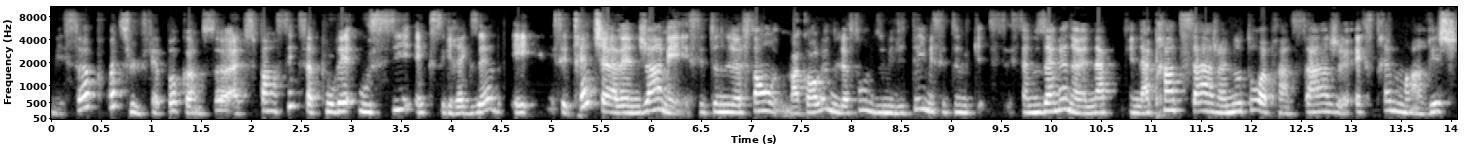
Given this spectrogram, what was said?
mais ça, pourquoi tu le fais pas comme ça? As-tu pensé que ça pourrait aussi X, Y, Z? Et c'est très challengeant, mais c'est une leçon, encore là, une leçon d'humilité, mais c'est une, ça nous amène un, un apprentissage, un auto-apprentissage extrêmement riche.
